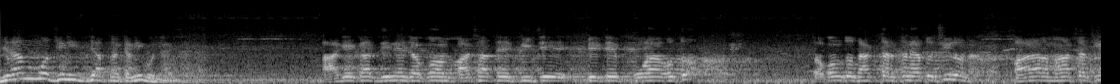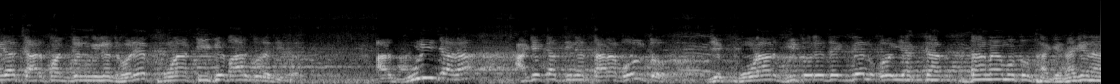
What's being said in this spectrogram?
গ্রাম্য জিনিস দিয়ে আপনাকে আমি বোঝাই। আগেকার দিনে যখন পাছাতে পিঠে, পেটে পোড়া হতো, তখন তো ডাক্তারখানা এত ছিল না। পাড়ার মা চাচিরা চার পাঁচজন মিলে ধরে ফোঁড়া টিপে বার করে দিত। আর বুড়ি যারা আগেকার দিনে তারা বলতো যে ফোঁড়ার ভিতরে দেখবেন ওই একটা দানা মতো থাকে থাকে না?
